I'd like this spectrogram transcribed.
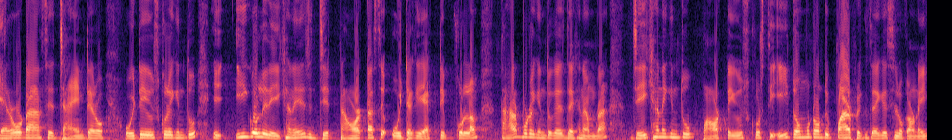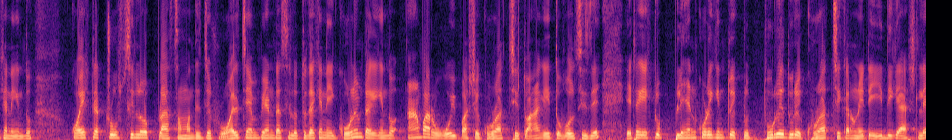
অ্যারোটা আছে জায়েন্ট অ্যারো ওইটা ইউজ করে কিন্তু এই ইগলের এইখানে যে টাওয়ারটা আছে, ওইটাকে অ্যাক্টিভ করলাম। তারপরে কিন্তু গাছ দেখেন আমরা, যেইখানে কিন্তু পাওয়ারটা ইউজ করছি, এইটা মোটামুটি পারফেক্ট জায়গায় ছিল। কারণ এইখানে কিন্তু কয়েকটা ট্রুপ ছিল প্লাস আমাদের যে রয়্যাল চ্যাম্পিয়নটা ছিল, তো দেখেন এই গোলেমটাকে কিন্তু আবার ওই পাশে ঘোরাচ্ছি। তো আগেই তো বলছি যে, এটাকে একটু প্ল্যান করে কিন্তু একটু দূরে দূরে ঘোরাচ্ছি, কারণ এটা এইদিকে আসলে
